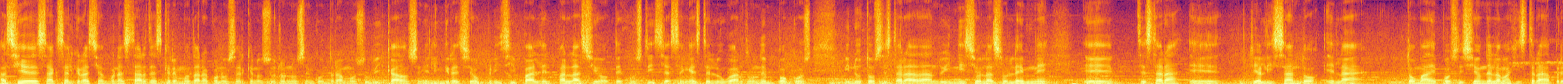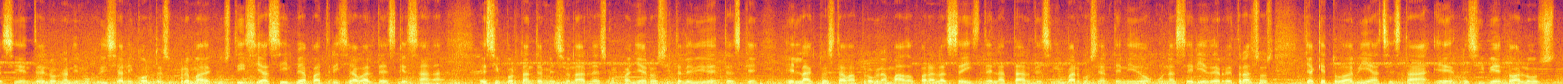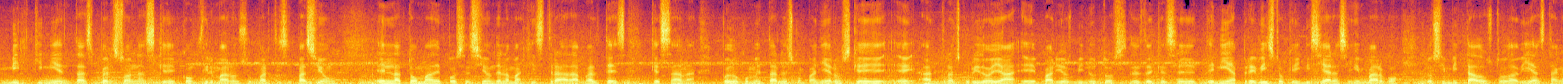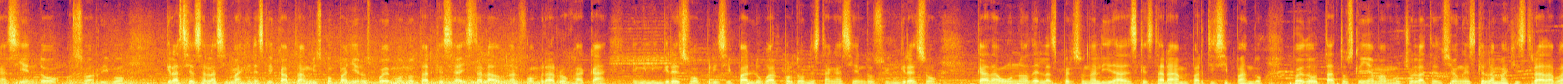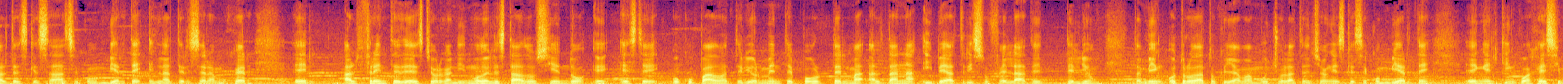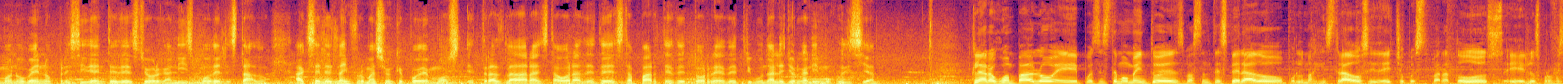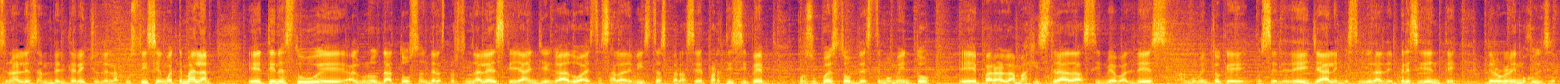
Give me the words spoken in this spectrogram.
Así es, Axel, gracias, buenas tardes. Queremos dar a conocer que nosotros nos encontramos ubicados en el ingreso principal del Palacio de Justicia. Es en este lugar donde en pocos minutos se estará dando inicio la solemne, eh, se estará eh, realizando la toma de posición de la magistrada presidente del organismo judicial y Corte Suprema de Justicia, Silvia Patricia Valdés Quesada. Es importante mencionarles, compañeros y televidentes, que el acto estaba programado para las 6 de la tarde. Sin embargo, se han tenido una serie de retrasos, ya que todavía se está eh, recibiendo a los 1.500 personas que confirmaron su participación en la toma de posesión de la magistrada Valdés Quesada. Puedo comentarles, compañeros, que eh, han transcurrido ya eh, varios minutos desde que se tenía previsto que iniciara, sin embargo, los invitados todavía están haciendo su arribo. Gracias a las imágenes que captan mis compañeros, podemos notar que se ha instalado una alfombra roja acá en el ingreso principal, lugar por donde están haciendo su ingreso cada una de las personalidades que estarán participando. Puedo, datos que llaman mucho la atención, es que la magistrada Valdés Quesada se convierte en la tercera mujer al frente de este organismo del Estado, siendo eh, este ocupado anteriormente por Telma Aldana y Beatriz Ofela de, de León. También otro dato que llama mucho la atención es que se convierte en el 59 presidente de este organismo del Estado. Axel, es la información que podemos eh, trasladar a esta hora desde esta parte de Torre de Tribunales y Organismo Judicial. Claro, Juan Pablo, eh, pues este momento es bastante esperado por los magistrados y de hecho pues para todos eh, los profesionales del derecho de la justicia en Guatemala. Eh, ¿Tienes tú algunos datos de las personalidades que ya han llegado a esta sala de vistas para ser partícipe, por supuesto, de este momento para la magistrada Silvia Valdés, al momento que pues, se le dé ya la investidura de presidente del organismo judicial?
